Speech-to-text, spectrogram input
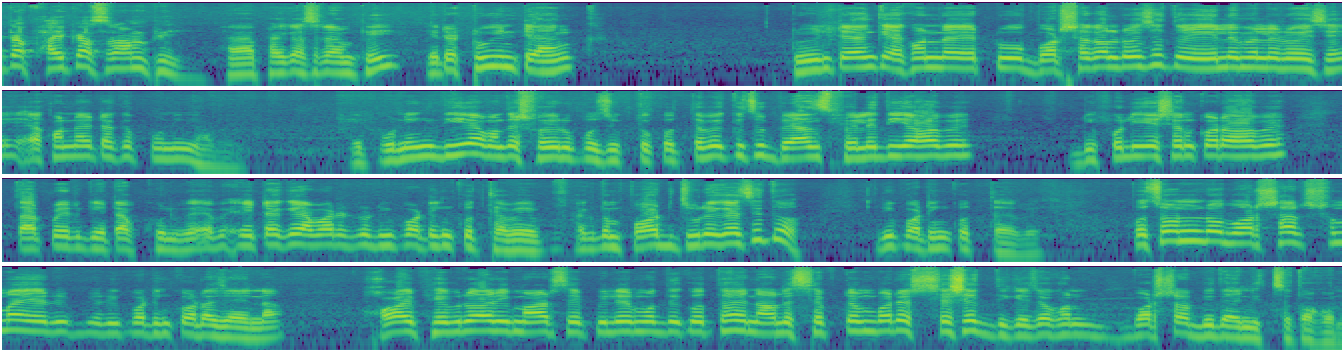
এটা ফাইকাস রামফি। হ্যাঁ ফাইকাস র্যাম্পি এটা টুইন ট্যাঙ্ক টুইন ট্যাঙ্ক এখন একটু বর্ষাকাল রয়েছে তো এলএমএলএ রয়েছে। এখন এটাকে পুনিং হবে। এই পুনিং দিয়ে আমাদের শরীর উপযুক্ত করতে হবে। কিছু ব্রাঞ্চ ফেলে দেওয়া হবে ডিফোলিয়েশন করা হবে তারপর এর গেট আপ খুলবে। এটাকে আবার একটু রিপোর্টিং করতে হবে। একদম পট জুড়ে গেছে তো রিপোর্টিং করতে হবে। প্রচণ্ড বর্ষার সময় রিপোর্টিং করা যায় না। হয় ফেব্রুয়ারি মার্চ এপ্রিলের মধ্যে করতে হয় নাহলে সেপ্টেম্বরের শেষের দিকে যখন বর্ষা বিদায় নিচ্ছে তখন।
